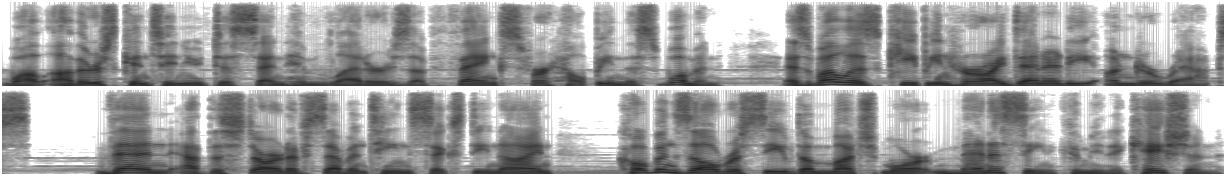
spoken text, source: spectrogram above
while others continued to send him letters of thanks for helping this woman, as well as keeping her identity under wraps. Then, at the start of 1769, Cobenzl received a much more menacing communication.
